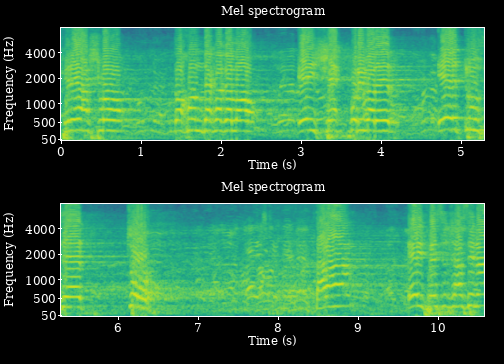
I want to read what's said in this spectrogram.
ফিরে আসলো, তখন দেখা গেল এই শেখ পরিবারের এ টু জেড চোর। তারা এই ফেসিস হাসিনা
